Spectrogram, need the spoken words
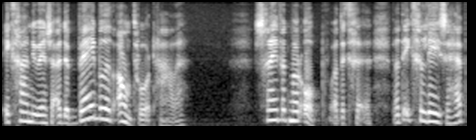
Ik ga nu eens uit de Bijbel het antwoord halen. Schrijf het maar op, wat ik, wat ik gelezen heb.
